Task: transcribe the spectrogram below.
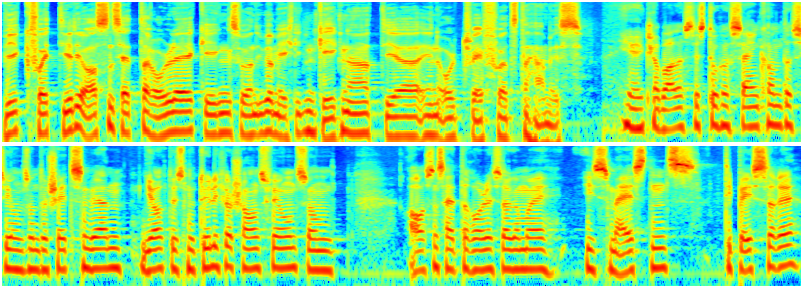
Wie gefällt dir die Außenseiterrolle gegen so einen übermächtigen Gegner, der in Old Trafford daheim ist? Ja, ich glaube auch, dass das durchaus sein kann, dass sie uns unterschätzen werden. Ja, das ist natürlich eine Chance für uns und Außenseiterrolle, sage ich mal, ist meistens die bessere,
